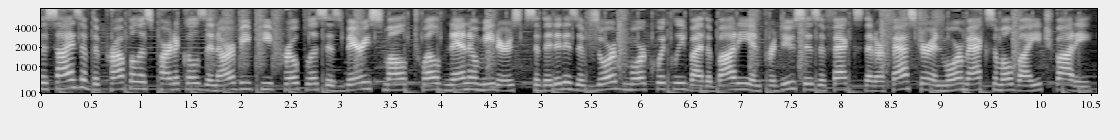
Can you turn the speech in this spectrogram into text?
The size of the propolis particles in RBP Propolis is very small, 12 nanometers, so that it is absorbed more quickly by the body and produces effects that are faster and more maximal by each body.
